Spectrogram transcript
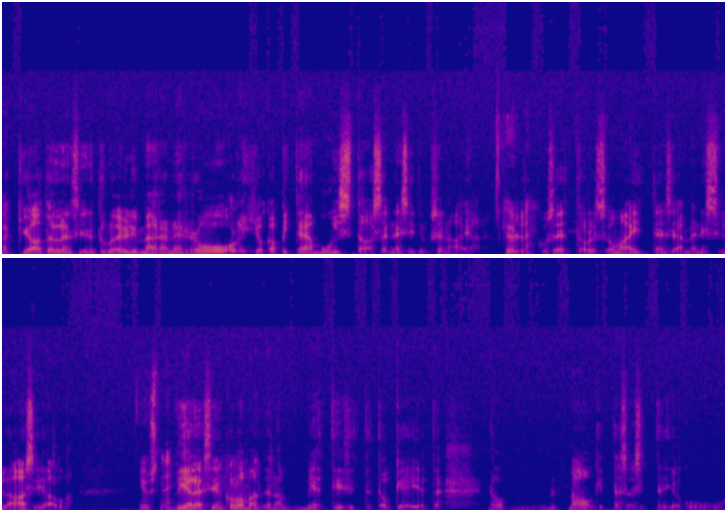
äkkiä ajatellen, siinä tulee ylimääräinen rooli, joka pitää muistaa sen esityksen ajan. Kyllä. Kun se, että olisi oma itsensä ja menisi sillä asialla. Just näin. Vielä siihen kolmantena miettii sitten, että okei, että no nyt mä oonkin tässä sitten joku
